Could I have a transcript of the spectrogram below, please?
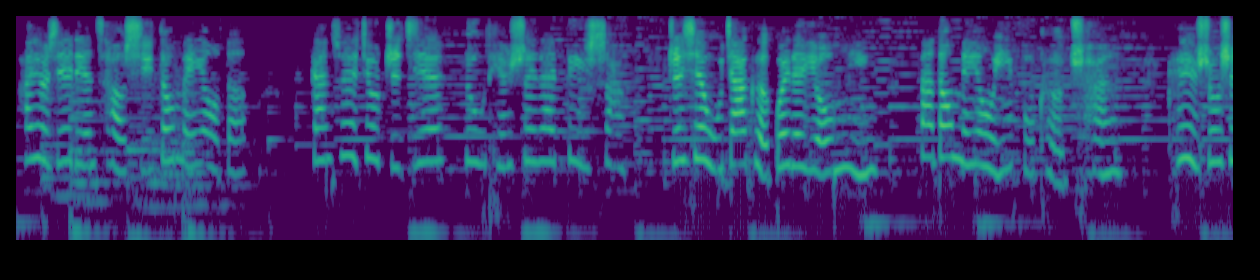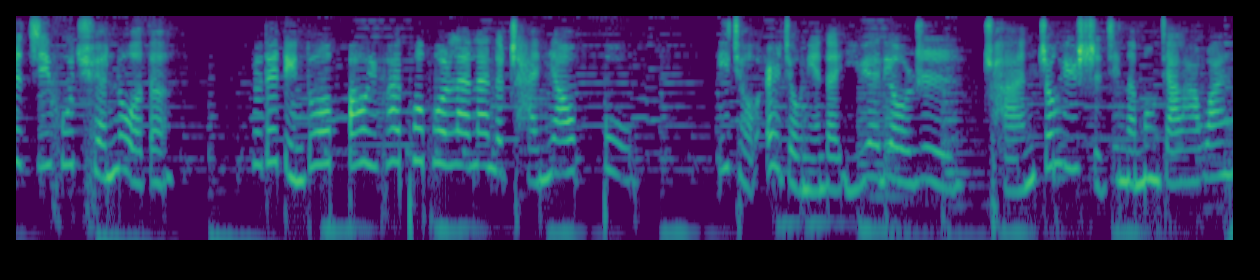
还有些连草席都没有的，干脆就直接露天睡在地上。这些无家可归的游民，大都没有衣服可穿，可以说是几乎全裸的，有的顶多包一块破破烂烂的缠腰布。一九二九年的一月六日，船终于驶进了孟加拉湾。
